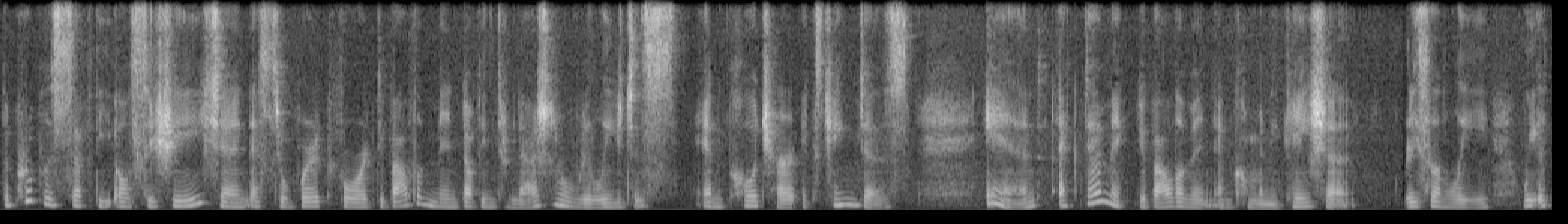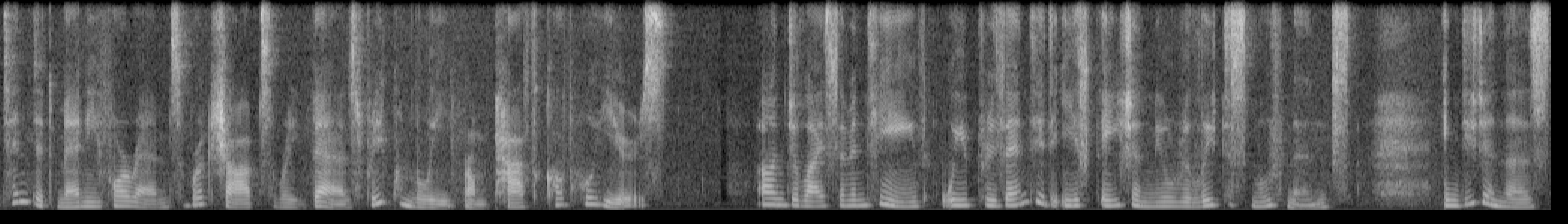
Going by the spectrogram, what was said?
The purpose of the association is to work for development of international religious and culture exchanges and academic development and communication. Recently, we attended many forums, workshops, or events frequently from past couple years. On July 17th, we presented East Asian new religious movements indigenous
